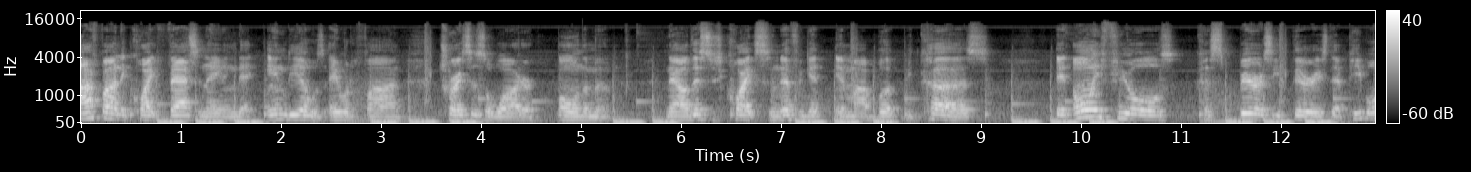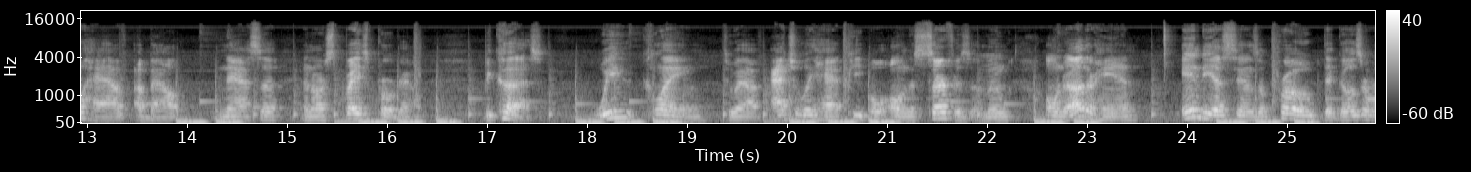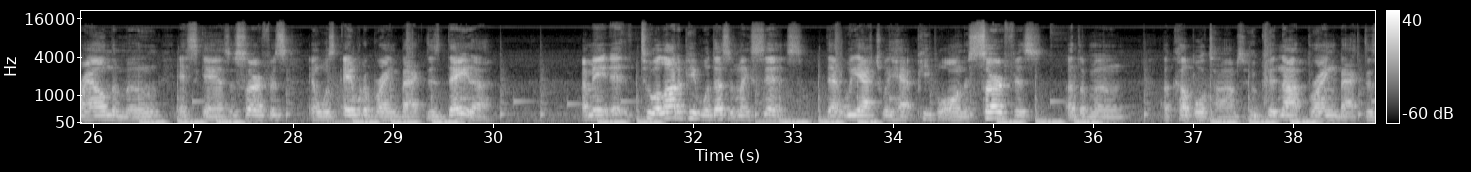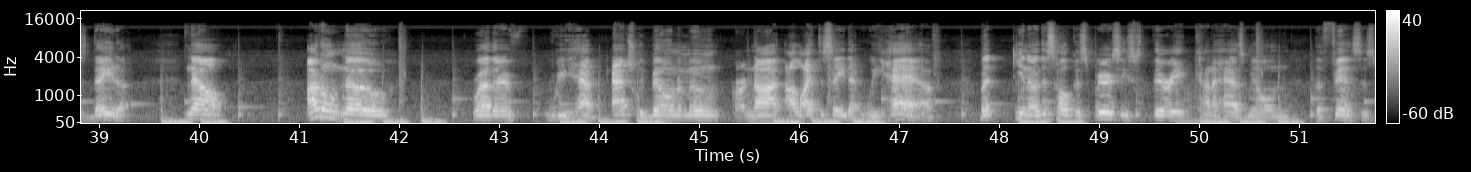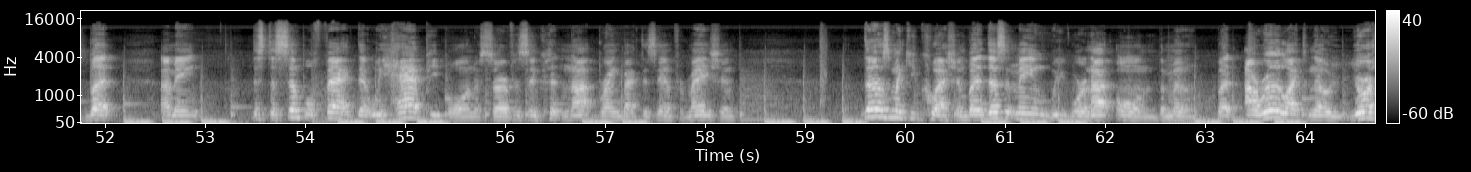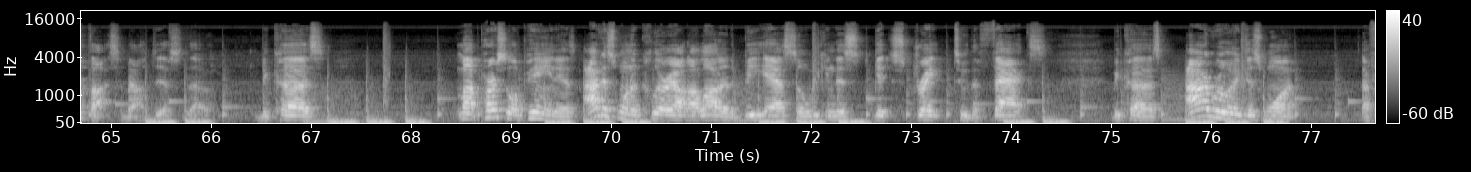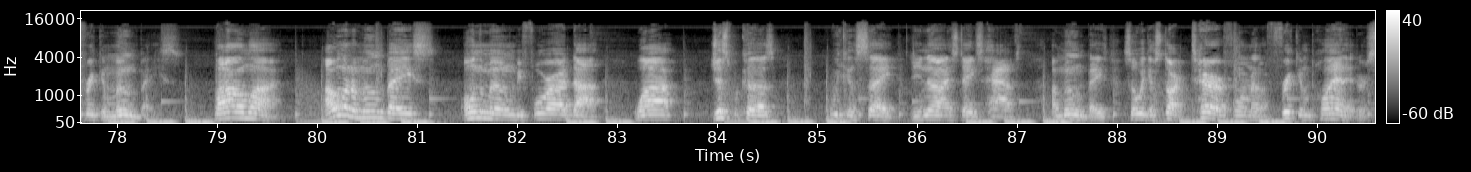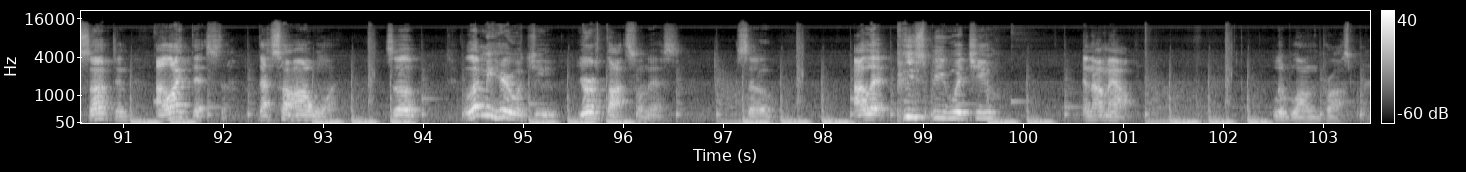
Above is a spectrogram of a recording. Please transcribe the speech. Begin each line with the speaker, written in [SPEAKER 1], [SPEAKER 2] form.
[SPEAKER 1] I find it quite fascinating that India was able to find traces of water on the moon. Now, this is quite significant in my book because it only fuels conspiracy theories that people have about NASA and our space program. Because we claim to have actually had people on the surface of the moon. On the other hand, India sends a probe that goes around the moon and scans the surface and was able to bring back this data. I mean, it, to a lot of people, it doesn't make sense that we actually had people on the surface of the moon a couple of times who could not bring back this data. Now, I don't know whether if we have actually been on the moon or not. I like to say that we have, but you know, this whole conspiracy theory kind of has me on the fences. But I mean, just the simple fact that we had people on the surface and could not bring back this information does make you question, but it doesn't mean we were not on the moon. But I really like to know your thoughts about this though, because my personal opinion is I just want to clear out a lot of the BS so we can just get straight to the facts because I really just want a freaking moon base. Bottom line, I want a moon base on the moon before I die. Why? Just because we can say the United States has a moon base so we can start terraforming a freaking planet or something. I like that stuff. That's all I want. So let me hear what you your thoughts on this. So I let peace be with you and I'm out. Live long and prosper.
